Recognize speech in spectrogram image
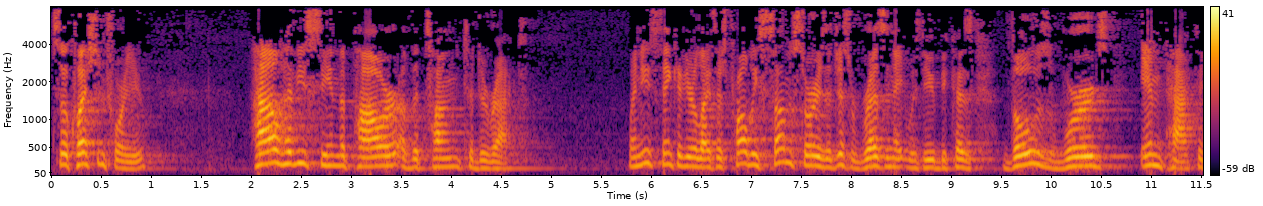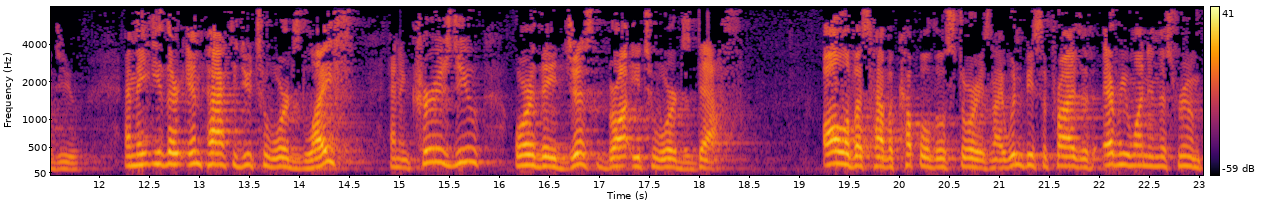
So, a question for you How have you seen the power of the tongue to direct? When you think of your life, there's probably some stories that just resonate with you because those words impacted you. And they either impacted you towards life and encouraged you, or they just brought you towards death. All of us have a couple of those stories, and I wouldn't be surprised if everyone in this room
